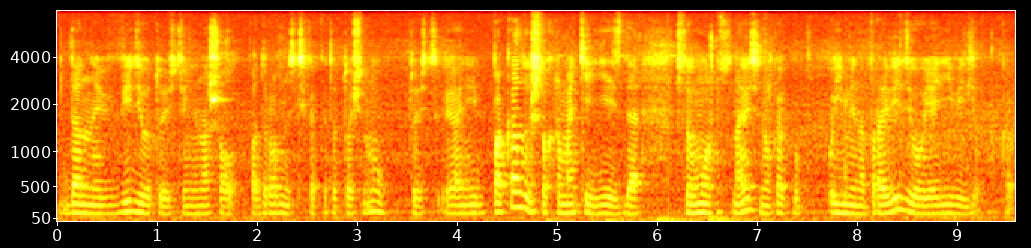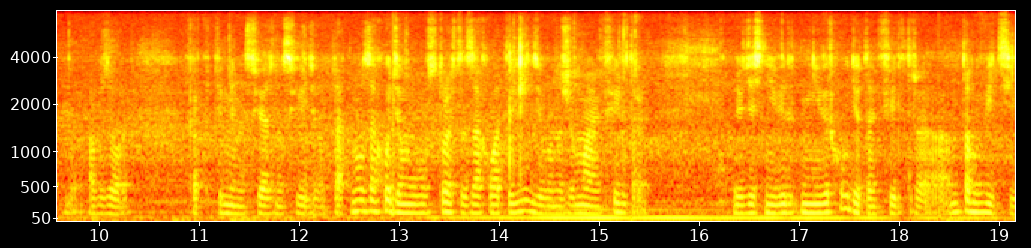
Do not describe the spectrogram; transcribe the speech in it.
данное видео, то есть я не нашел подробности, как это точно, ну, то есть они показывают, что хромаки есть, да, что его можно установить, но как бы именно про видео я не видел, как бы обзоры, как это именно связано с видео. Так, ну, заходим в устройство захвата видео, нажимаем фильтры, здесь не, не вверху где-то фильтры, а, ну там видите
